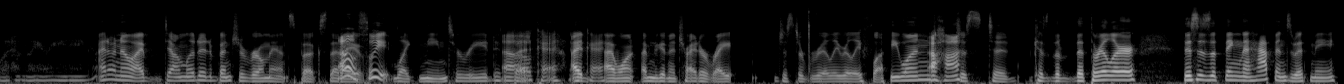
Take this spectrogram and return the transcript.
what am I reading? I don't know. I downloaded a bunch of romance books that Oh, I sweet. like mean to read. Oh, but okay. I Okay. I want I'm gonna try to write just a really really fluffy one, Uh-huh. just to because the the thriller. This is a thing that happens with me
